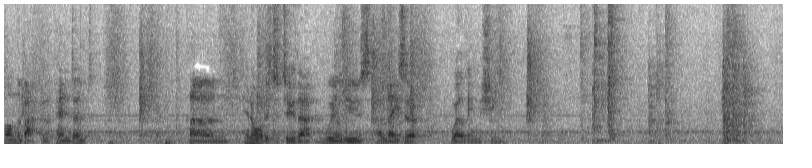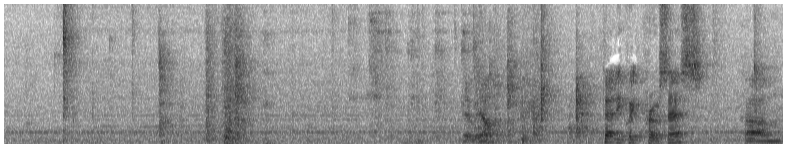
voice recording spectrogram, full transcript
on the back of the pendant and in order to do that we'll use a laser welding machine. There we are. Fairly quick process. Um,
